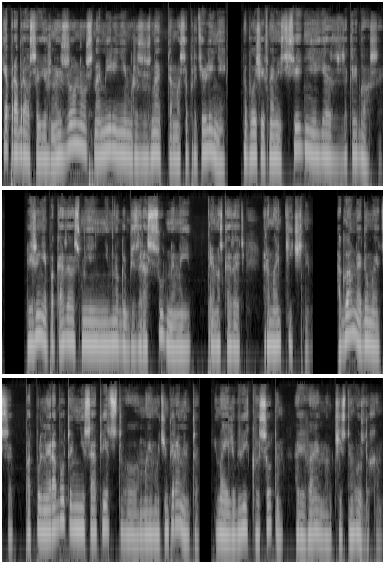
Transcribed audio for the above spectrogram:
Я пробрался в южную зону с намерением разузнать там о сопротивлении, но, получив на месте сведения, я заколебался. Движение показалось мне немного безрассудным и, прямо сказать, романтичным. А главное, думается, подпольная работа не соответствовала моему темпераменту и моей любви к высотам, овиваемым чистым воздухом.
